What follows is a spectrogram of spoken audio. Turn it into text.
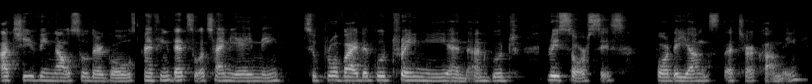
achieving also their goals. I think that's what I'm aiming to provide a good trainee and, and good resources for the youngs that are coming.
